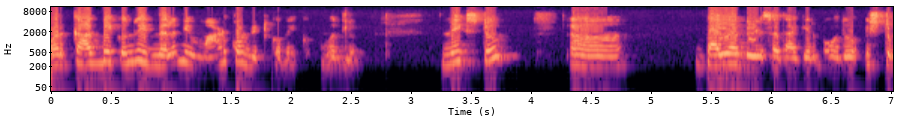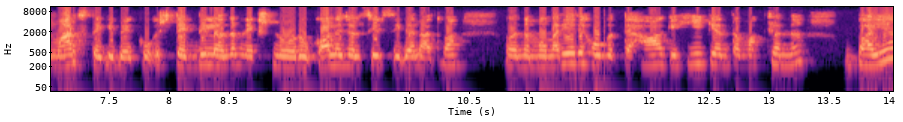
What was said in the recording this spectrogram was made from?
ವರ್ಕ್ ಆಗ್ಬೇಕು ಅಂದ್ರೆ ಇದನ್ನೆಲ್ಲ ನೀವು ಮಾಡ್ಕೊಂಡು ಇಟ್ಕೋಬೇಕು ಮೊದ್ಲು. ನೆಕ್ಸ್ಟ್ ಆ ಭಯ ಬೀಳ್ಸೋದಾಗಿರ್ಬಹುದು ಇಷ್ಟು ಮಾರ್ಕ್ಸ್ ತೆಗಿಬೇಕು, ಇಷ್ಟು ತೆಗ್ದಿಲ್ಲ ಅಂದ್ರೆ ನೆಕ್ಸ್ಟ್ ನೋಡು ಕಾಲೇಜಲ್ಲಿ ಸೀಟ್ ಸಿಗಲ್ಲ ಅಥವಾ ನಮ್ಮ ಮರ್ಯಾದೆ ಹೋಗುತ್ತೆ, ಹಾಗೆ ಹೀಗೆ ಅಂತ ಮಕ್ಕಳನ್ನ ಭಯ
